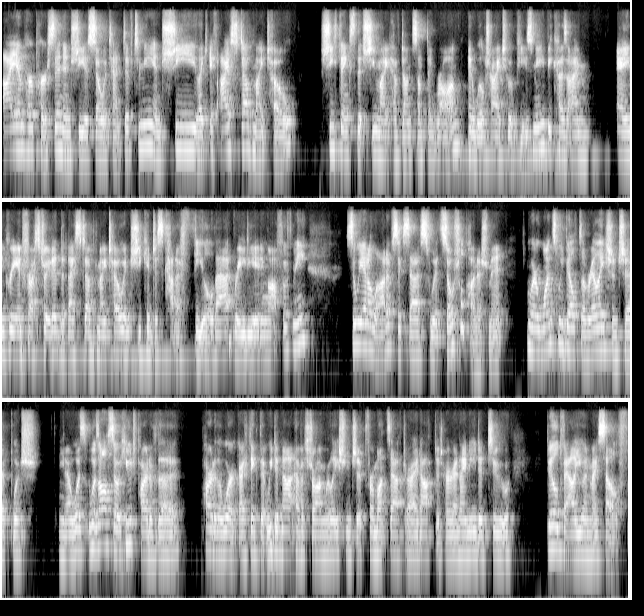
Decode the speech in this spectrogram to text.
I am her person and she is so attentive to me. And she, like, if I stub my toe, she thinks that she might have done something wrong and will try to appease me because I'm angry and frustrated that I stubbed my toe. And she can just kind of feel that radiating off of me. So we had a lot of success with social punishment where once we built a relationship, which you know was was also a huge part of the part of the work. I think that we did not have a strong relationship for months after I adopted her, and I needed to build value in myself.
